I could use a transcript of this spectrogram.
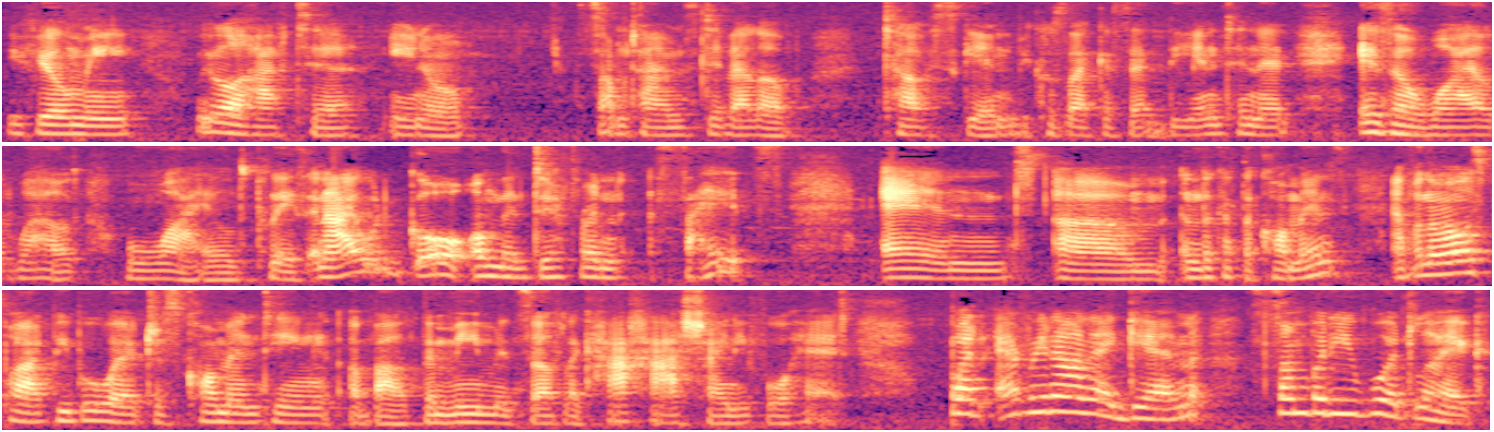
You feel me? We all have to, you know, sometimes develop tough skin because like I said, the internet is a wild, wild, wild place. And I would go on the different sites and um, and look at the comments. And for the most part, people were just commenting about the meme itself, like haha, shiny forehead. But every now and again, somebody would like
